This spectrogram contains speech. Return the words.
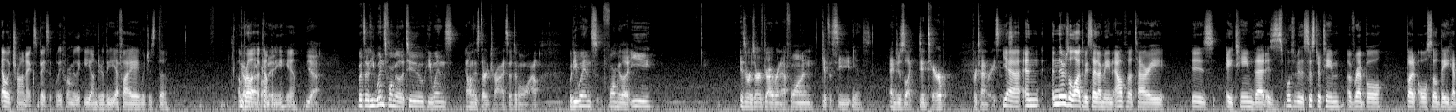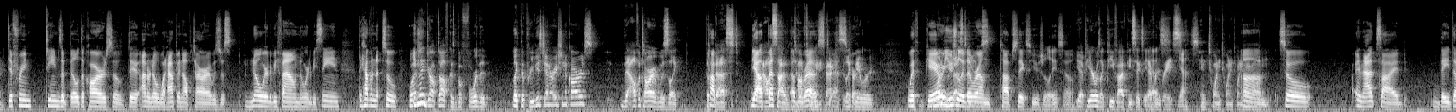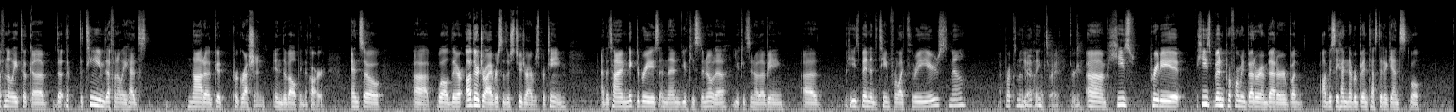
electronics basically formula e under the fia which is the umbrella company yeah Yeah. But so he wins Formula 2. He wins on his third try, so it took him a while. But he wins Formula E, is a reserve driver in F1, gets a seat, yes and just like did terrible for 10 races. yeah and and there's a lot to be said i mean alpha Tauri is a team that is supposed to be the sister team of red bull but also they have different teams that build the cars so they i don't know what happened alpha Tauri was just nowhere to be found nowhere to be seen they haven't so Well, each- and they dropped off because before the, like the previous generation of cars, the AlphaTauri was like the Top- best yeah best outside of the of top the rest manufacturers. yes like correct. they were, With Pierre, the usually they were around top six usually. So yeah, Pierre was like P5, P6 every race yes. in 2020, 2021. um, so in that side, they definitely took a the, the the team definitely had not a good progression in developing the car, and so. Uh, well, there are other drivers, so there's two drivers per team. At the time, Nyck de Vries and then Yuki Tsunoda. Yuki Tsunoda being, uh, he's been in the team for like three years now, approximately. yeah, I think. that's right. Three. Um, he's pretty. He's been performing better and better, but obviously had never been tested against. Well,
